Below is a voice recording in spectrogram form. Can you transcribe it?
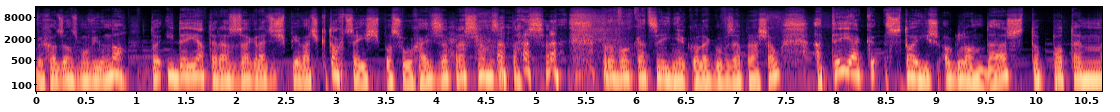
wychodząc mówił, no to idę ja teraz zagrać i śpiewać, kto chce iść posłuchać, zapraszam, zapraszam, prowokacyjnie kolegów zapraszał, a ty jak stoisz, oglądasz, to potem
